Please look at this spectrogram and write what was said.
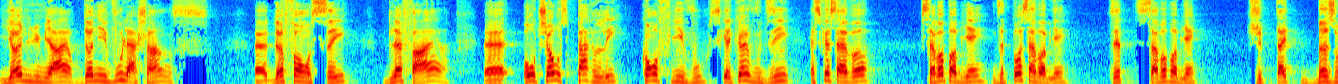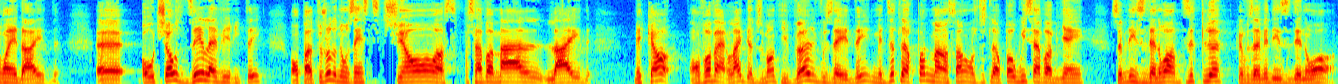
il y a une lumière. Donnez-vous la chance euh, de foncer, de le faire. Autre chose, parler. confiez-vous. Si quelqu'un vous dit, est-ce que ça va? Ça va pas bien. Dites pas ça va bien. Dites, ça va pas bien. J'ai peut-être besoin d'aide. Autre chose, dire la vérité. On parle toujours de nos institutions, ah, ça va mal, l'aide. Mais quand on va vers l'aide, il y a du monde qui veulent vous aider, mais dites-leur pas de mensonges. Dites-leur pas, oui, ça va bien. Vous avez des idées noires, dites-le que vous avez des idées noires.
